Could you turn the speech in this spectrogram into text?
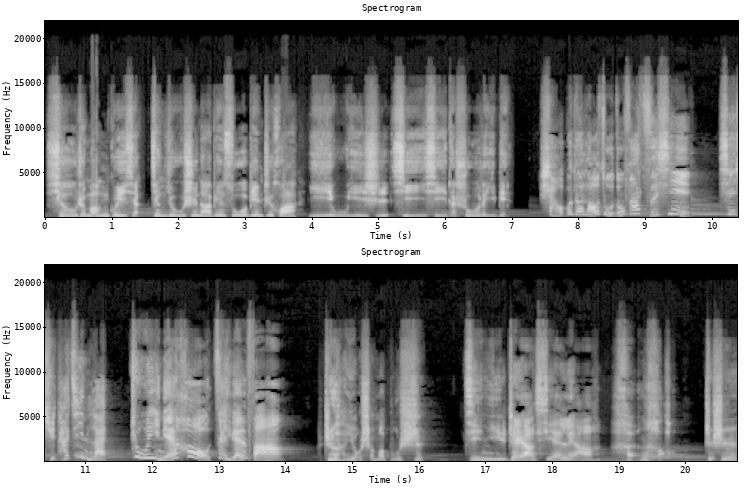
笑着忙跪下，将尤氏那边所编之话一五一十、细细的说了一遍。少不得老祖宗发慈心，先许他进来。住一年后再圆房，这有什么不是？既你这样贤良，很好。只是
